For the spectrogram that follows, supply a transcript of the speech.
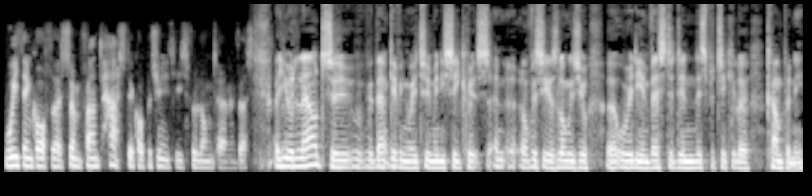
we think offer some fantastic opportunities for long-term investors. Are you allowed to, without giving away too many secrets, and uh, obviously as long as you're uh, already invested in this particular company,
